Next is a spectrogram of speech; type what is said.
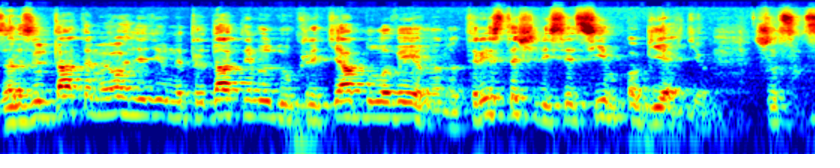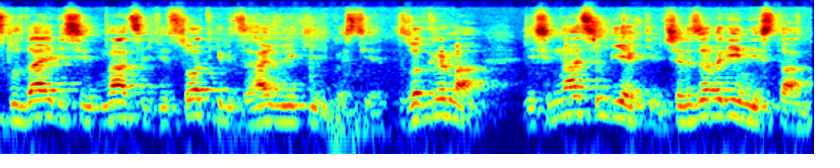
За результатами оглядів непридатними до укриття було виявлено 367 об'єктів, що складає 18% від загальної кількості. Зокрема, 18 об'єктів. Через аварійний стан,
